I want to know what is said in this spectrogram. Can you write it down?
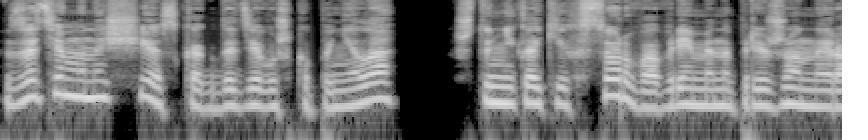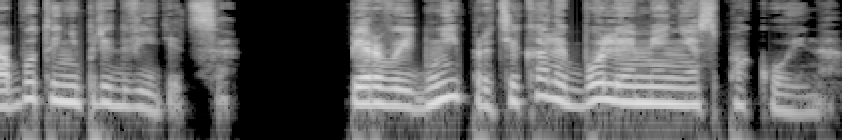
Затем он исчез, когда девушка поняла, что никаких ссор во время напряженной работы не предвидится. Первые дни протекали более-менее спокойно.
